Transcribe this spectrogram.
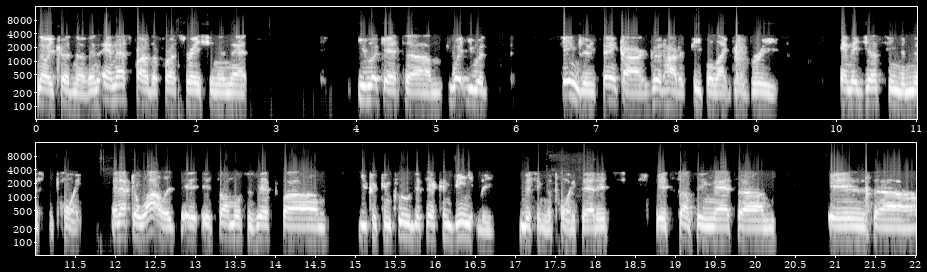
No, he couldn't have, and and that's part of the frustration in that you look at um, what you would seem to think are good-hearted people like Drew Brees, and they just seem to miss the point. And after a while, it's it, it's almost as if um, you could conclude that they're conveniently missing the point that it's it's something that um, is uh,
